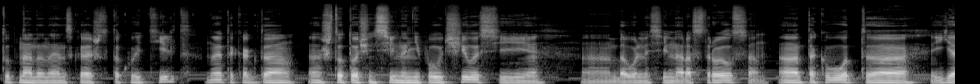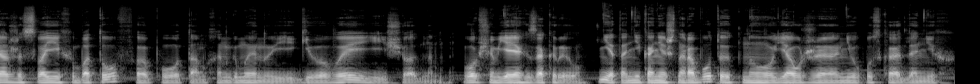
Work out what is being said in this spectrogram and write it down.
Тут надо, наверное, сказать, что такое тильт. Но это когда что-то очень сильно не получилось, и Э, довольно сильно расстроился. А, так вот, э, я же своих ботов э, по там Хэнгмену и Giveaway и еще одному. В общем, я их закрыл. Нет, они, конечно, работают, но я уже не выпускаю для них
